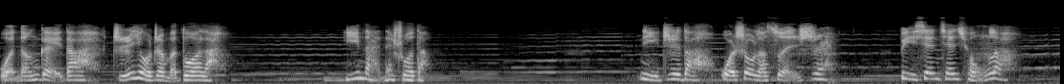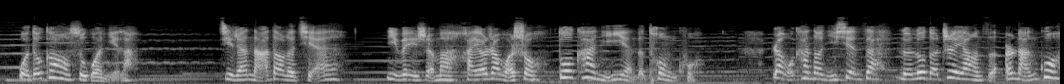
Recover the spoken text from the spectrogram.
我能给的只有这么多了。”姨奶奶说道：“你知道我受了损失，比先前穷了，我都告诉过你了。既然拿到了钱，你为什么还要让我受多看你一眼的痛苦，让我看到你现在沦落到这样子而难过？”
